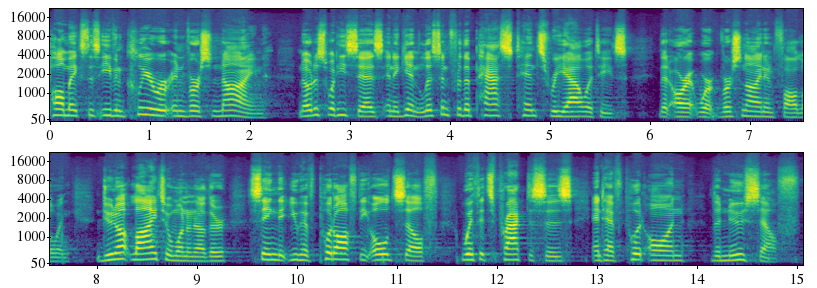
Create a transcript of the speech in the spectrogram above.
Paul makes this even clearer in verse 9. Notice what he says, and again, listen for the past tense realities that are at work. Verse 9 and following. Do not lie to one another, seeing that you have put off the old self with its practices and have put on the new self,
